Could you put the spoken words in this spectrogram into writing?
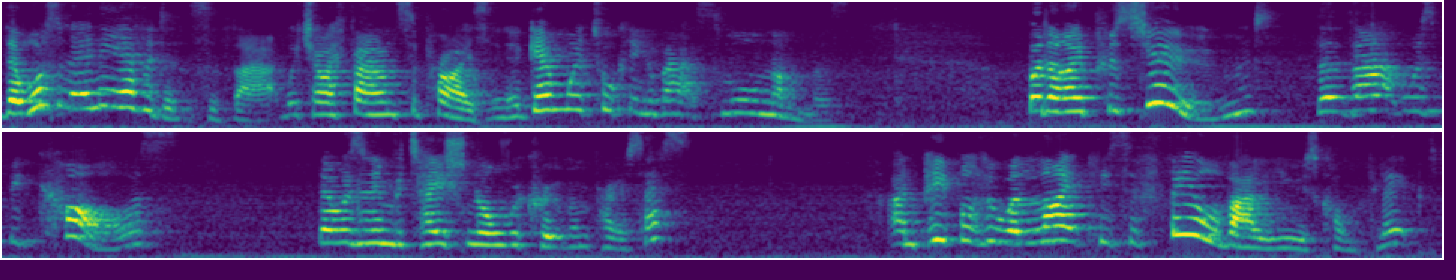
There wasn't any evidence of that, which I found surprising. Again, we're talking about small numbers. But I presumed that that was because there was an invitational recruitment process, and people who were likely to feel values conflict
